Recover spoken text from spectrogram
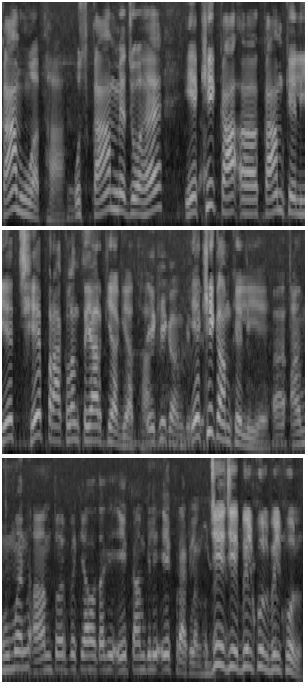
काम हुआ था। उस काम में जो है एक ही का, अ, काम के लिए छः प्राकलन तैयार किया गया था। एक ही काम के लिए? एक ही काम के लिए। अमूमन आमतौर पे क्या होता है कि एक काम के लिए एक प्राकलन होता जी जी बिल्कुल बिल्कुल।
